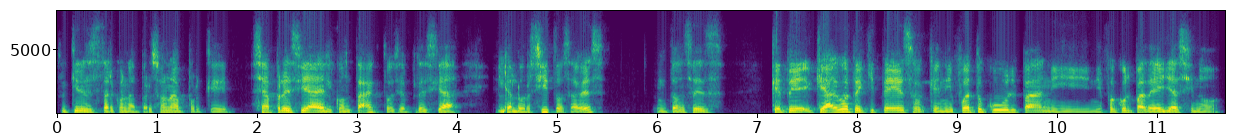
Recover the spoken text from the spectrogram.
tú quieres estar con la persona porque se aprecia el contacto, se aprecia el calorcito, ¿sabes? Entonces, que, te, que algo te quite eso, que ni fue tu culpa, ni, ni fue culpa de ella, sino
